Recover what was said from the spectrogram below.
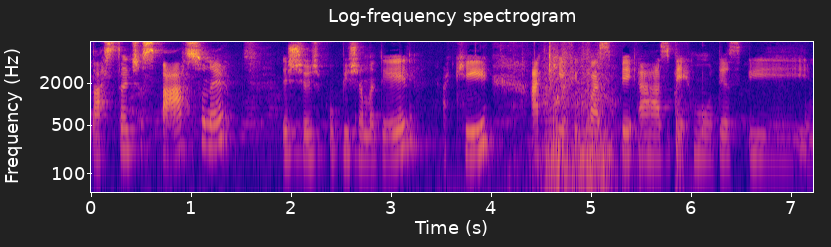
bastante espaço, né? Deixei o pijama dele aqui. Aqui ficou as, as bermudas e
